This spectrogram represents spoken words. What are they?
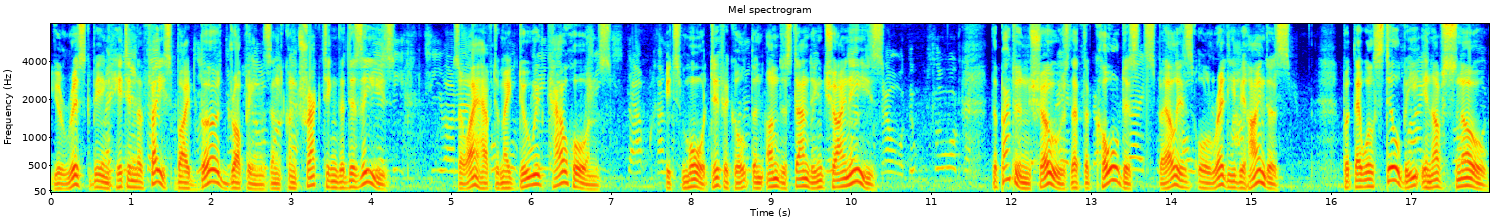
you risk being hit in the face by bird droppings and contracting the disease. So I have to make do with cow horns. It's more difficult than understanding Chinese. The pattern shows that the coldest spell is already behind us, but there will still be enough snow.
